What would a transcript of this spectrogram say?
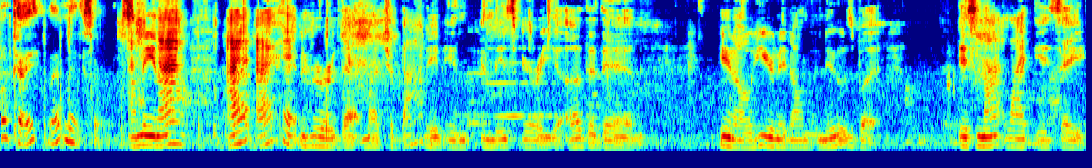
Okay, that makes sense. I mean, I, I I hadn't heard that much about it in in this area other than you know hearing it on the news, but it's not like it's a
